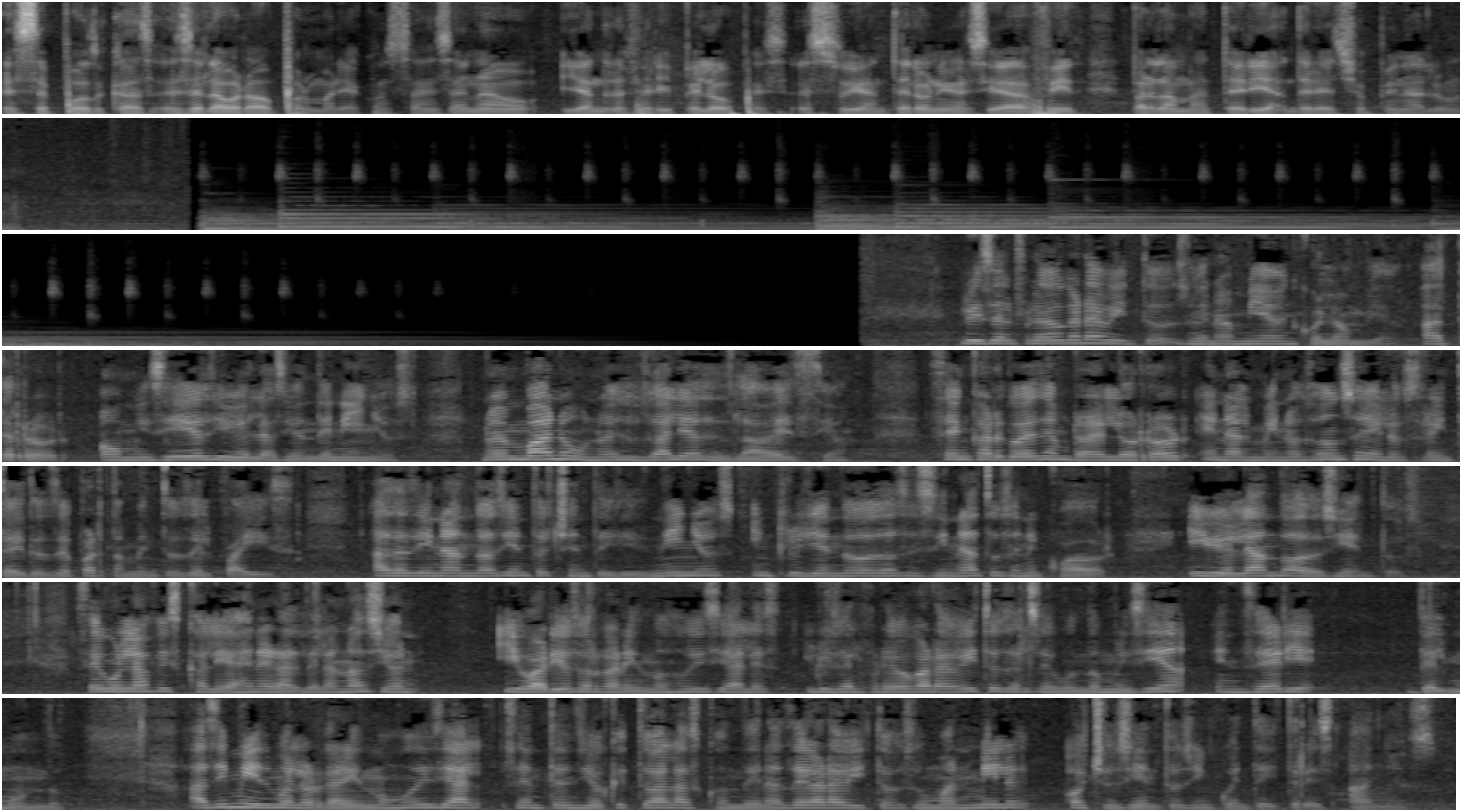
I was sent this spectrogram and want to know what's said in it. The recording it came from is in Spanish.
Este podcast es elaborado por María Constanza Nao y Andrés Felipe López, estudiante de la Universidad de AFID para la materia Derecho Penal 1. Luis Alfredo Garavito suena miedo en Colombia, a terror, a homicidios y violación de niños. No en vano uno de sus alias es la bestia. Se encargó de sembrar el horror en al menos 11 de los 32 departamentos del país, asesinando a 186 niños, incluyendo dos asesinatos en Ecuador, y violando a 200. Según la Fiscalía General de la Nación y varios organismos judiciales, Luis Alfredo Garavito es el segundo homicida en serie del mundo. Asimismo, el organismo judicial sentenció que todas las condenas de Garavito suman 1.853 años.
